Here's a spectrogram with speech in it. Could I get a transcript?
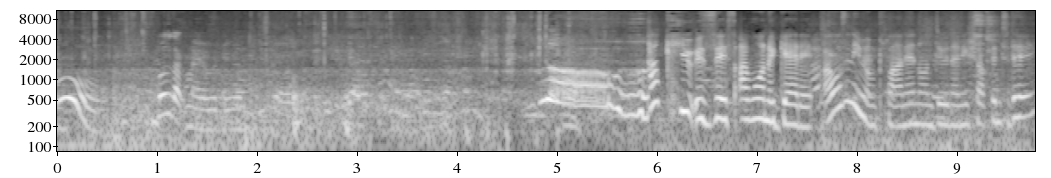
Ooh. Bulldog mayo would do it. No! How cute is this? I want to get it. I wasn't even planning on doing any shopping today,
